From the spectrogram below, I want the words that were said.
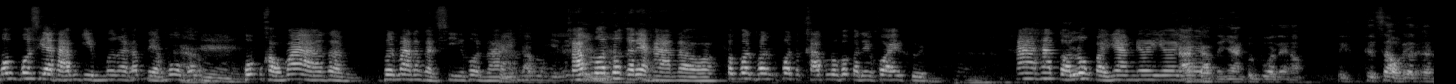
บ่บ่เสียถามยิ้มเบิ่งอะครับแตงโมผมอืมผมเข้ามาซั่นเพิ่นมานํกันสี่คนนะครับขับรถเพิ่นก็ได้หารเราเพิ่นเพิ่นเพิ่นเพิ่นขับรถเพิ่นก็ได้ค่อยขึ้นถ้าถ้าตอนลงไปย่างย่อยๆครับครับในงานตุนตัวเลยเอาคือคือเศร้าเลยอัน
